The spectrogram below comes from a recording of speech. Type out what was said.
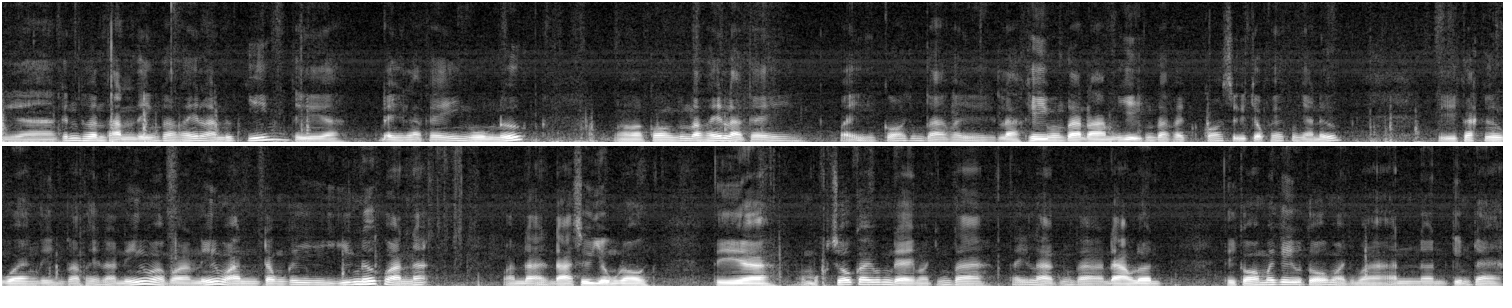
Thì à, kính thưa anh Thành thì chúng ta thấy là nước giếng thì à, đây là cái nguồn nước. Mà con chúng ta thấy là cái phải có, chúng ta phải là khi chúng ta làm cái gì chúng ta phải có sự cho phép của nhà nước. Thì các cơ quan thì chúng ta thấy là nếu mà, và nếu mà anh trong cái giếng nước của anh á anh đã đã sử dụng rồi, thì à, một số cái vấn đề mà chúng ta thấy là chúng ta đào lên, thì có mấy cái yếu tố mà mà anh nên kiểm tra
